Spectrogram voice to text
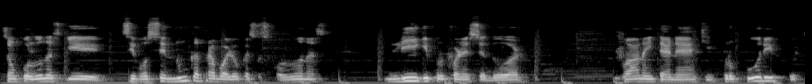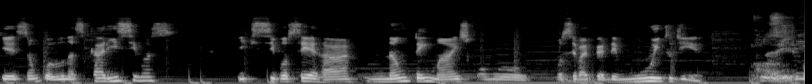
São colunas que, se você nunca trabalhou com essas colunas, ligue para o fornecedor, vá na internet, procure, porque são colunas caríssimas e que, se você errar, não tem mais como você vai perder muito dinheiro. Inclusive,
